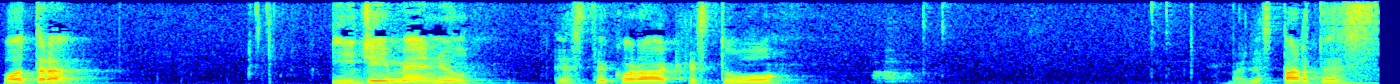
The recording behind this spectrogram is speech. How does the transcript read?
Otra, EJ Manuel, este coreback que estuvo en varias partes,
